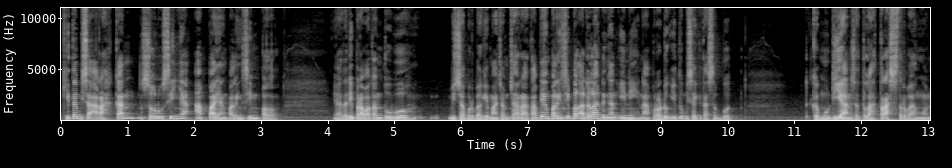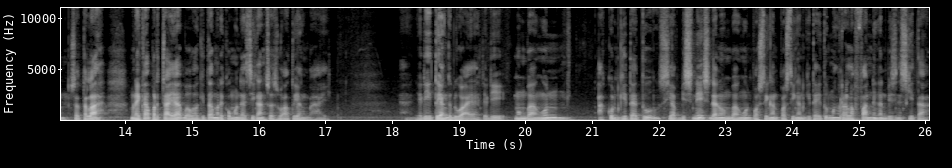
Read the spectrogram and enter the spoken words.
kita bisa arahkan solusinya apa yang paling simpel. Ya, tadi perawatan tubuh bisa berbagai macam cara, tapi yang paling simpel adalah dengan ini. Nah, produk itu bisa kita sebut. Kemudian setelah trust terbangun, setelah mereka percaya bahwa kita merekomendasikan sesuatu yang baik. Jadi itu yang kedua ya. Jadi membangun akun kita itu siap bisnis dan membangun postingan-postingan kita itu mengrelevan dengan bisnis kita.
